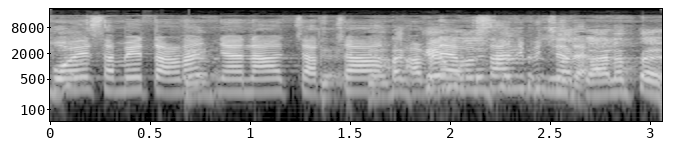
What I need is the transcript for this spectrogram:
പോയ സമയത്താണ് ഞാൻ ആ ചർച്ച അവിടെ അവസാനിപ്പിച്ചത്. കാലത്ത്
